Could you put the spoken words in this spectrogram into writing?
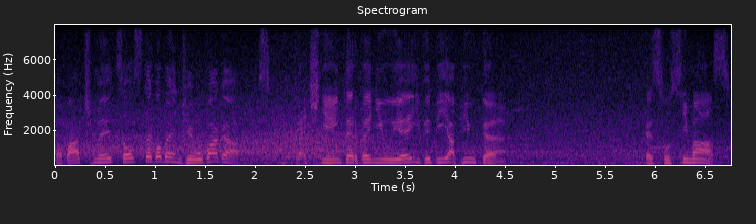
Zobaczmy, co z tego będzie. Uwaga! Skutecznie interweniuje i wybija piłkę. Jesus Simas.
